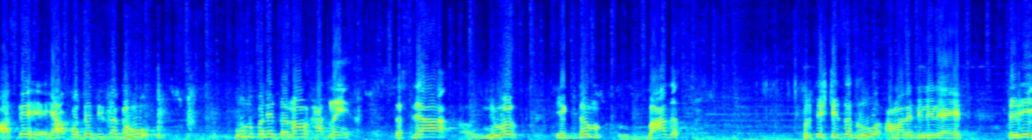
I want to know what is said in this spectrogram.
असे ह्या पद्धतीचं गहू पूर्णपणे जनावर खात नाही. तसल्या निवळ एकदम बाद प्रतिष्ठेचं गहू आम्हाला दिलेले आहेत. तरी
